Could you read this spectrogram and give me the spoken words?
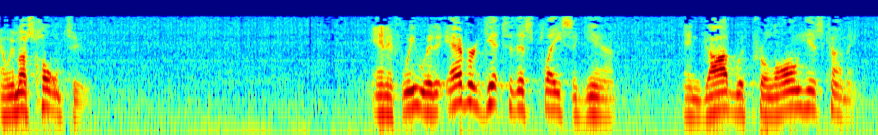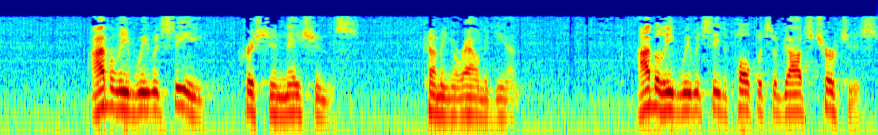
and we must hold to. And if we would ever get to this place again, and God would prolong His coming, I believe we would see Christian nations coming around again. I believe we would see the pulpits of God's churches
